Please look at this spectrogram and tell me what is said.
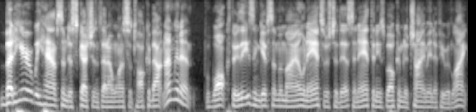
but here we have some discussions that I want us to talk about, and I'm going to walk through these and give some of my own answers to this, and Anthony's welcome to chime in if he would like.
